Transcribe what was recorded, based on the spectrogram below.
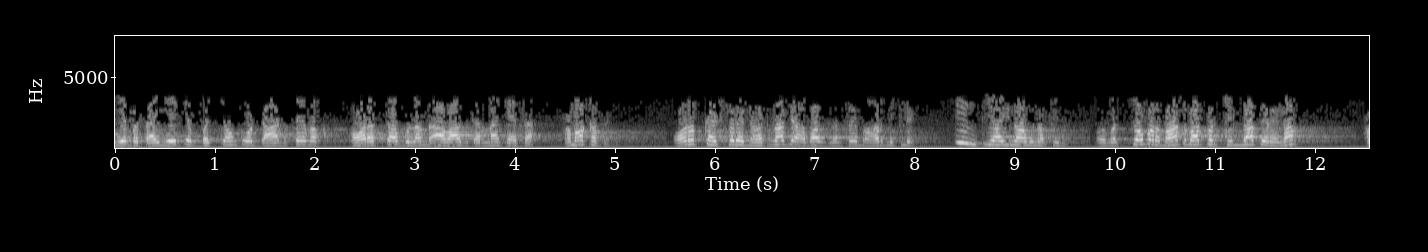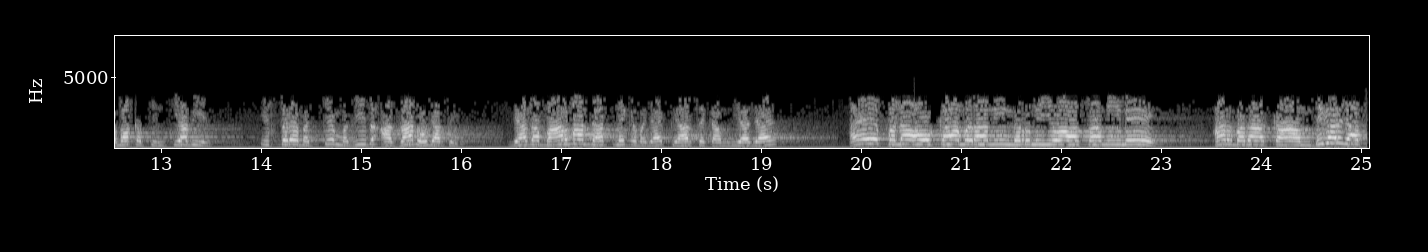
یہ بتائیے کہ بچوں کو ڈانٹتے وقت عورت کا بلند آواز کرنا کیسا؟ حماقت ہے عورت کا اس طرح ڈانٹنا کہ آواز گھر سے باہر نکلے، انتہائی نامناسب ہے۔ اور بچوں پر بات بات پر چلاتے رہنا حماقت انتہا بھی ہے۔ اس طرح بچے مزید آزاد ہو جاتے ہیں۔ لہذا بار بار ڈانٹنے کے بجائے پیار سے کام لیا جائے۔ اے فلاح و کامرانی نرمی و آسانی میں ہر بڑا کام بگڑ جاتا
